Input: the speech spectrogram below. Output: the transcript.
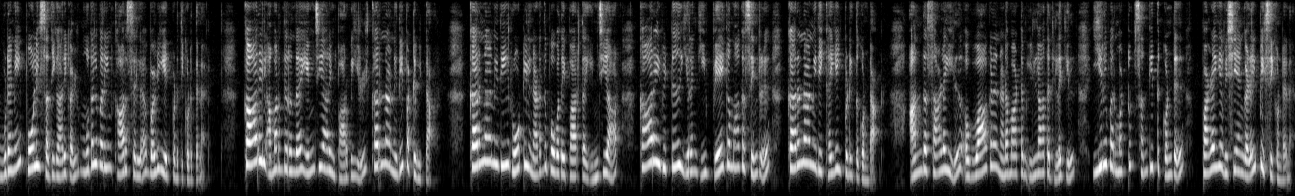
உடனே போலீஸ் அதிகாரிகள் முதல்வரின் கார் செல்ல வழி ஏற்படுத்தி கொடுத்தனர். காரில் அமர்ந்திருந்த எம்ஜிஆரின் பார்வையில் கருணாநிதி பட்டுவிட்டார். கருணாநிதி ரோட்டில் நடந்து போவதை பார்த்த எம்ஜிஆர் காரை விட்டு இறங்கி வேகமாக சென்று கருணாநிதி கையை பிடித்து கொண்டார். அந்த சாலையில் வாகன நடமாட்டம் இல்லாத நிலையில் இருவர் மட்டும் சந்தித்து கொண்டு பழைய விஷயங்களை பேசிக்கொண்டனர்.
